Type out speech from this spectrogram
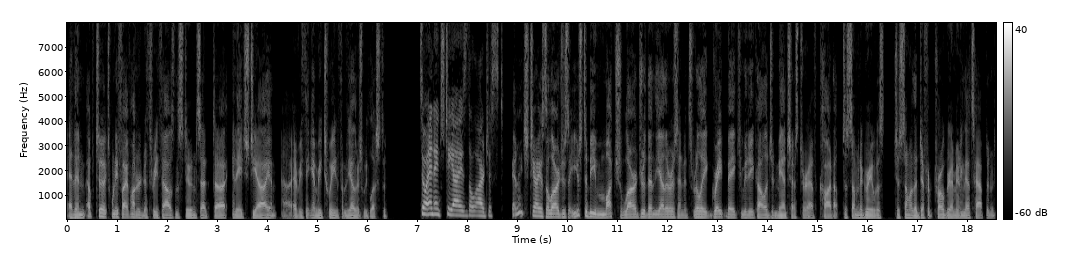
And then up to 2,500 to 3,000 students at uh, NHTI and uh, everything in between from the others we listed. So NHTI is the largest. NHTI is the largest. It used to be much larger than the others, and it's really Great Bay Community College in Manchester have caught up to some degree with just some of the different programming that's happened.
